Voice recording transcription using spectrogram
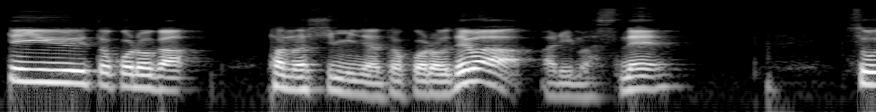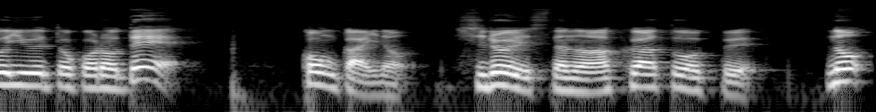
っていうところが楽しみなところではありますね。そういうところで、今回の白い砂のアクアトープの、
